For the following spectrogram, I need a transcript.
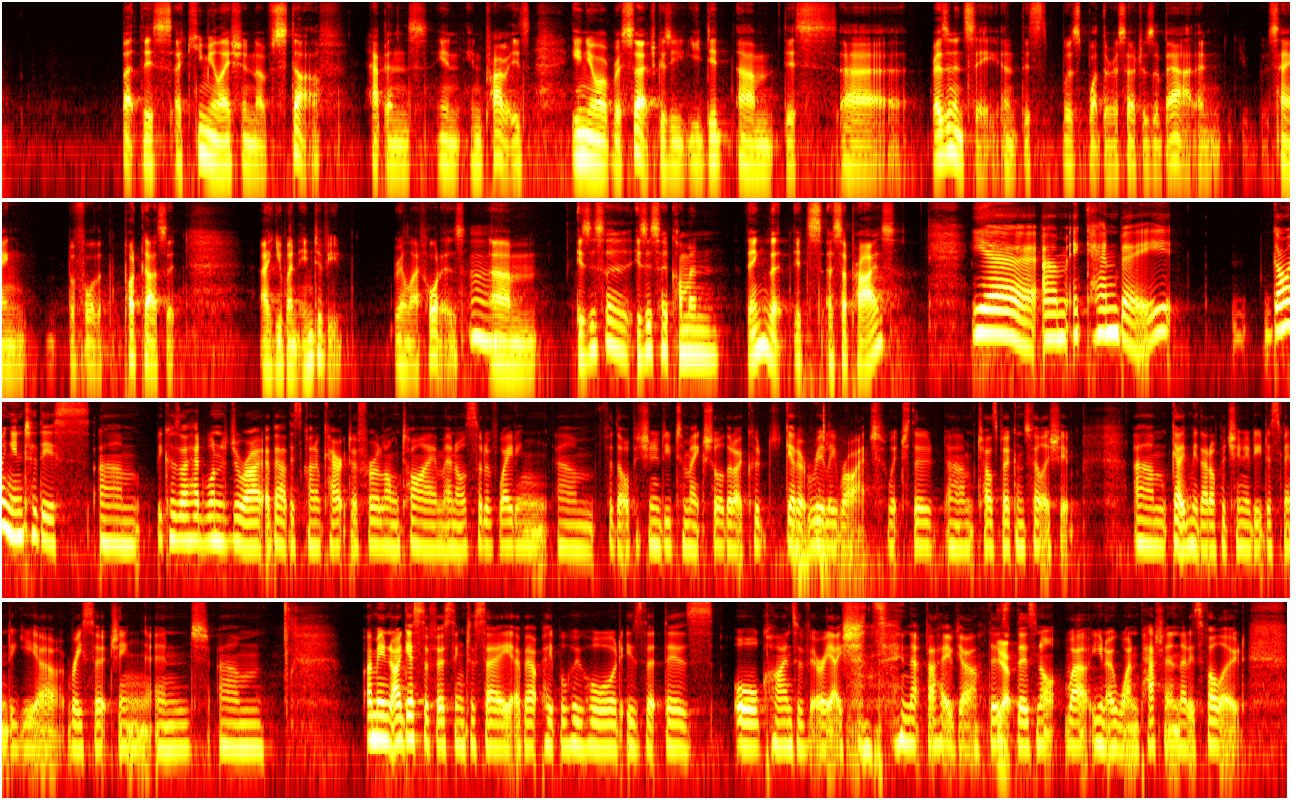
but this accumulation of stuff happens in, in private. It's in your research because you, you did um, this uh, residency, and this was what the research was about. And you were saying before the podcast that uh, you went and interviewed real life hoarders. Um, is this a is this a common thing that it's a surprise? Yeah, um, it can be. Going into this, um, because I had wanted to write about this kind of character for a long time, and I was sort of waiting um, for the opportunity to make sure that I could get it really right, which the um, Charles Perkins Fellowship um, gave me that opportunity to spend a year researching. And um, I mean, I guess the first thing to say about people who hoard is that there's all kinds of variations in that behaviour. There's, Yep. there's not, well, you know, one pattern that is followed.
